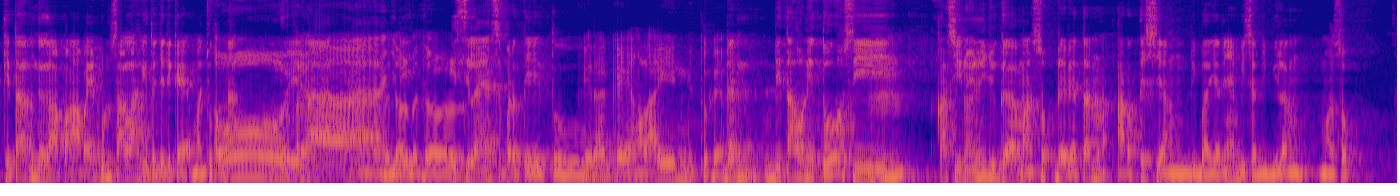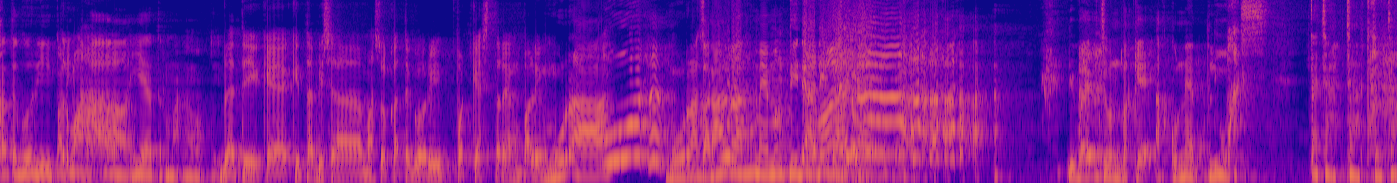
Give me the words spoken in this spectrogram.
kita nggak ngapa-ngapain pun salah gitu jadi kayak maju kena Oh, mundur iya. kena Nah, Betul, jadi betul. istilahnya seperti itu Kira kayak yang lain gitu kayak dan di tahun itu si Hmm. Kasino ini juga masuk deretan artis yang dibayarnya bisa dibilang masuk kategori paling mahal. Iya, termahal waktu itu. Berarti kayak kita bisa masuk kategori podcaster yang paling murah. Murah Bukan sekali. murah, memang tidak dibayar. dibayar cuma pakai akun Netflix. Caca, caca, caca.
